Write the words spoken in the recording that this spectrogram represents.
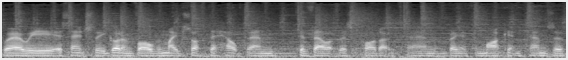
where we essentially got involved with Microsoft to help them develop this product and bring it to market in terms of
